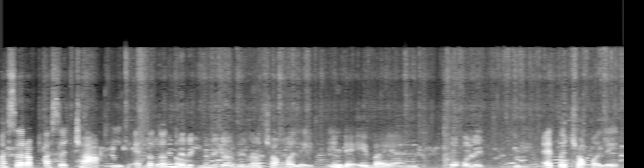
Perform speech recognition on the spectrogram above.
Masarap pa sa Chucky. Ito to to. Kabila? Ito chocolate. Hindi, iba yan. Chocolate? Ito chocolate.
